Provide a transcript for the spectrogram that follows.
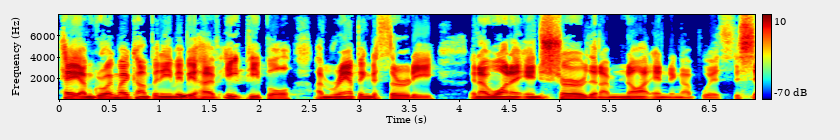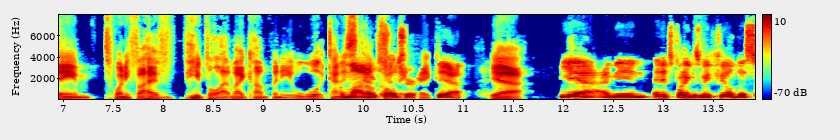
hey i'm growing my company maybe i have eight people i'm ramping to 30 and i want to ensure that i'm not ending up with the same 25 people at my company? What kind of monoculture. yeah. Yeah yeah, I mean, and it's funny because we feel this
